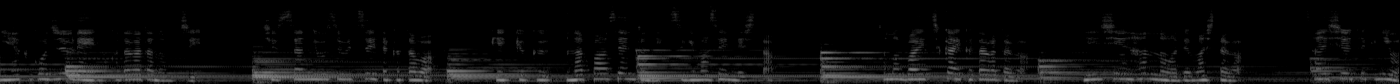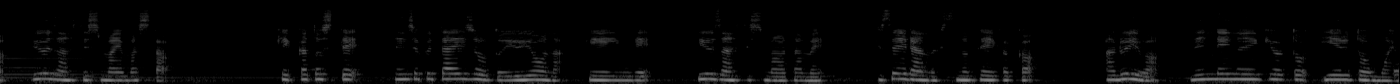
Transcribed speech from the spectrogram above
250例の方々のうち出産に結びついた方は結局7%に過ぎませんでした。その倍近い方々が妊娠反応は出ましたが最終的には流産してしまいました。結果として染色体異常というような原因で流産してしまうため受精卵の質の低下かあるいは年齢の影響と言えると思いま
